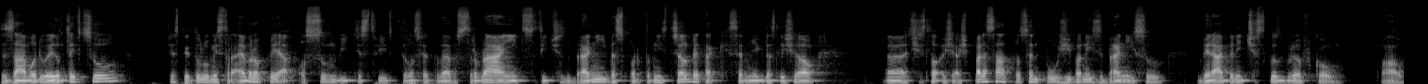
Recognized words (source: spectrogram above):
ze závodu jednotlivců, 6 titulů mistra Evropy a 8 vítězství v celosvětovém srovnání. Co se týče zbraní ve sportovní střelbě, tak jsem někde slyšel číslo, že až 50% používaných zbraní jsou vyráběný českou zbrojovkou. Wow.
